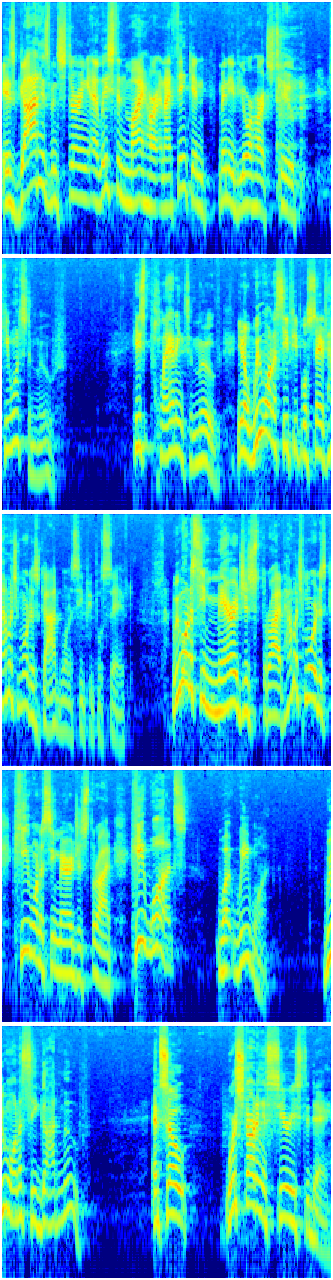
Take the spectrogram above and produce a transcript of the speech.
is God has been stirring at least in my heart and I think in many of your hearts too. He wants to move. He's planning to move. You know, we want to see people saved. How much more does God want to see people saved? We want to see marriages thrive. How much more does he want to see marriages thrive? He wants what we want. We want to see God move. And so we're starting a series today,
